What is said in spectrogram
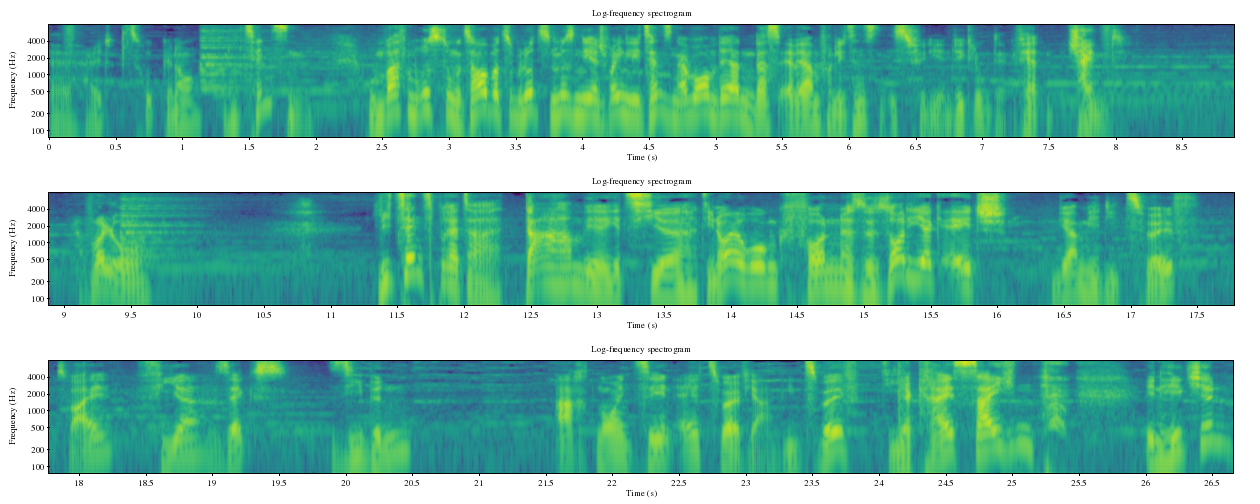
Äh, halt, zurück, genau. Lizenzen. Um Waffen, Rüstung und Zauber zu benutzen, müssen die entsprechenden Lizenzen erworben werden. Das Erwerben von Lizenzen ist für die Entwicklung der Gefährten entscheidend. Jawollo. Lizenzbretter. Da haben wir jetzt hier die Neuerung von The Zodiac Age. Wir haben hier die 12, 2, 4, 6, 7, 8, 9, 10, 11, 12. Ja, die 12 Tierkreiszeichen in Häkchen,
